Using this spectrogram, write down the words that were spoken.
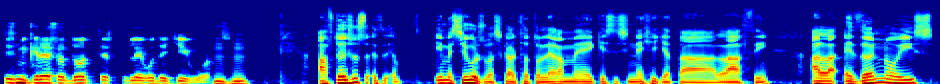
τις μικρές οντότητες που λέγονται keywords. Αυτό ίσως, ε, είμαι σίγουρος βασικά ότι θα το λέγαμε και στη συνέχεια για τα λάθη, αλλά εδώ εννοείς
